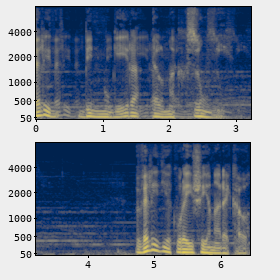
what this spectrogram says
Velid bin Mugira el Makhzumi Velid je Kurejšijama rekao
